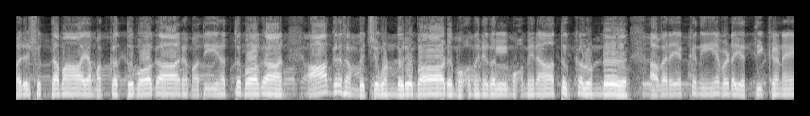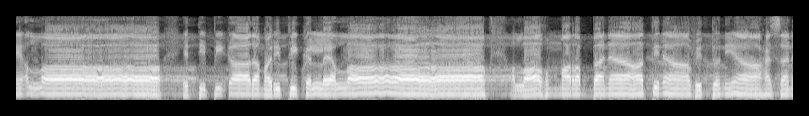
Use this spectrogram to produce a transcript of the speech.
പരിശുദ്ധമായ മക്കത്ത് പോകാനും അധീനത്ത് പോകാൻ ആഗ്രഹം വെച്ചുകൊണ്ട് ഒരുപാട് മോമിനുകൾ മോമിനാത്തുക്കളുണ്ട്. അവരെയൊക്കെ നീ എവിടെ എത്തിക്കണേ അല്ലാ? എത്തിപ്പിക്കാതെ മരിപ്പിക്കല്ലേ അല്ലാ? അള്ളാഹുമ്മ റബ്ബന ഫിദ്ദുനിയാ ഹസന.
